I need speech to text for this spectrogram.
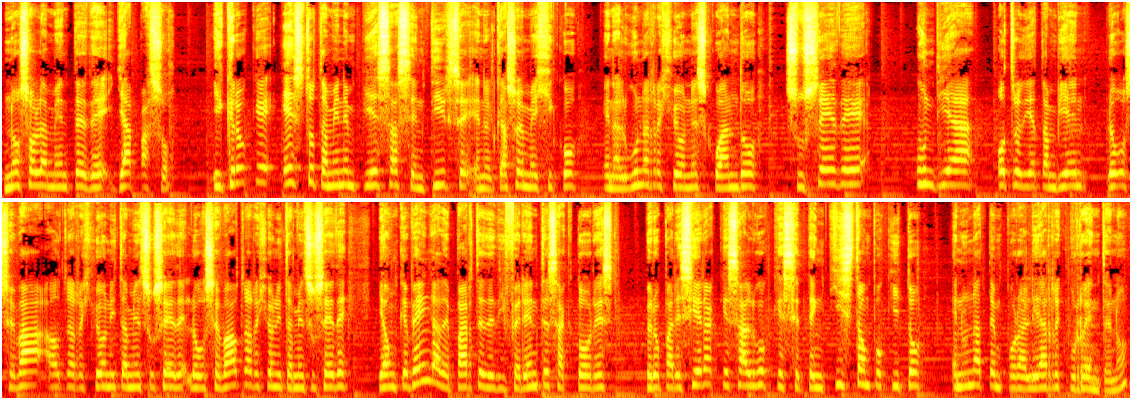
no solamente de ya pasó. Y creo que esto también empieza a sentirse en el caso de México en algunas regiones cuando sucede un día, otro día también, luego se va a otra región y también sucede, luego se va a otra región y también sucede, y aunque venga de parte de diferentes actores, pero pareciera que es algo que se te enquista un poquito en una temporalidad recurrente, ¿no?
